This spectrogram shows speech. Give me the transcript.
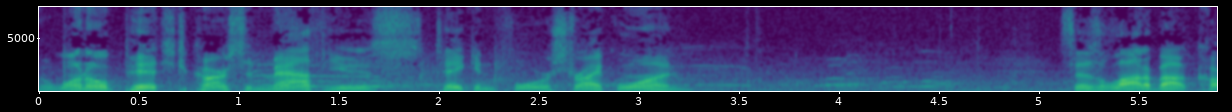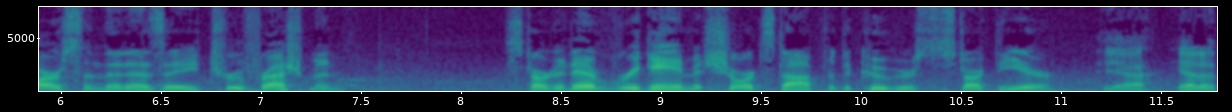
The 1 0 pitch to Carson Matthews, taken for strike one. Says a lot about Carson that as a true freshman, started every game at shortstop for the Cougars to start the year. Yeah, he had a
